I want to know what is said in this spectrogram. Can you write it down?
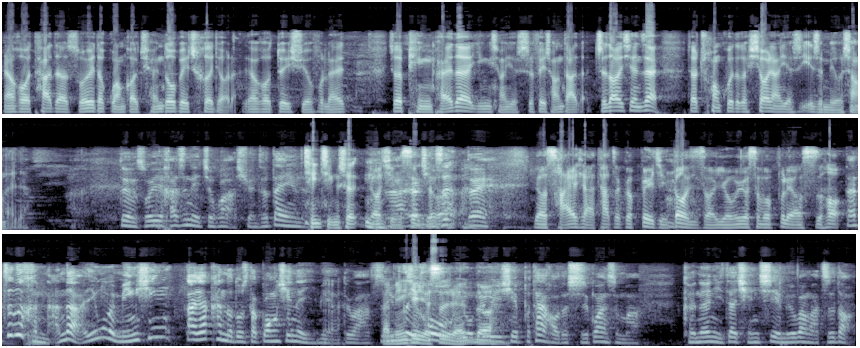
然后他的所有的广告全都被撤掉了，然后对雪佛兰这品牌的影响也是非常大的，直到现在这创酷这个销量也是一直没有上来的。对，所以还是那句话，选择代言人请谨慎，要谨慎，谨慎，对。要查一下他这个背景到底什么，有没有什么不良嗜好。但这个很难的，因为明星大家看到都是他光鲜的一面，对吧？至于但明星也背后是人有没有一些不太好的习惯什么，可能你在前期也没有办法知道。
